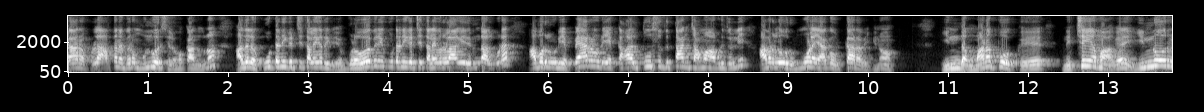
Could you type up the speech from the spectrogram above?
பேர புள்ள அத்தனை பேரும் முன்வரிசையில உட்காந்துக்கணும் அதுல கூட்டணி கட்சி தலைவர் எவ்வளவோ பெரிய கூட்டணி கட்சி தலைவர்களாக இருந்தால் கூட அவர்களுடைய பேரனுடைய கால் தூசுக்குத்தான் சமம் அப்படின்னு சொல்லி அவர்களை ஒரு மூளையாக உட்கார வைக்கணும். இந்த மனப்போக்கு நிச்சயமாக இன்னொரு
